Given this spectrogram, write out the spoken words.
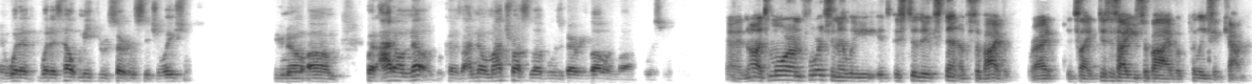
and what have, what has helped me through certain situations. You know, um, but I don't know because I know my trust level is very low in law enforcement. Yeah, no, it's more unfortunately, it's, it's to the extent of survival, right? It's like this is how you survive a police encounter.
